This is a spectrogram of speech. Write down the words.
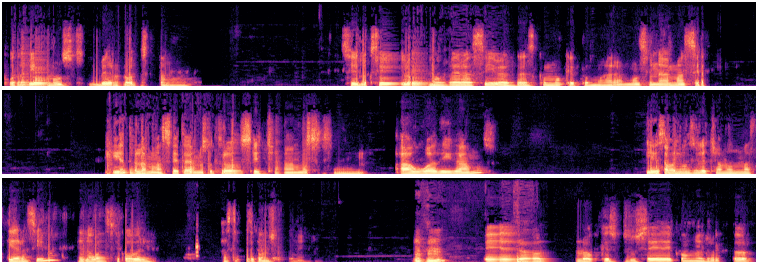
podríamos verlo hasta... Si lo, si lo ver así, ¿verdad? Es como que tomáramos una maceta y dentro de la maceta nosotros echamos agua, digamos, y esa agua si le echamos más tierra encima, el agua se cubre hasta que se consume. Pero lo que sucede con el reactor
